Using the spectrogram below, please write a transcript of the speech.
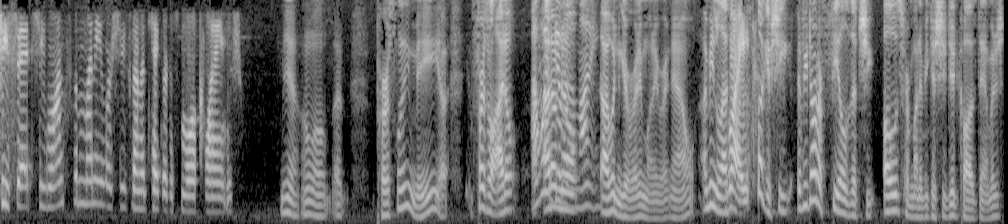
She said she wants the money, or she's going to take her to small claims. Yeah. Oh well. Uh, personally, me. Uh, first of all, I don't. I wouldn't don't give her know. the money. I wouldn't give her any money right now. I mean, unless Right. Look, if she, if your daughter feels that she owes her money because she did cause damage,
